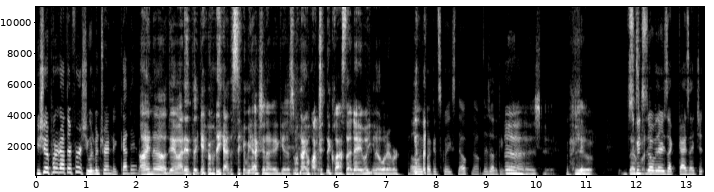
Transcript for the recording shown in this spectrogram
You should have put it out there first. You would have been trending. God damn it. I know, damn. I didn't think everybody had the same reaction. I guess when I walked into class that day, but you know, whatever. Only fucking Squeaks. Nope, nope. There's other people. out Uh, shit. there. Dude, that's Squeaks is over there. He's like, guys, I just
